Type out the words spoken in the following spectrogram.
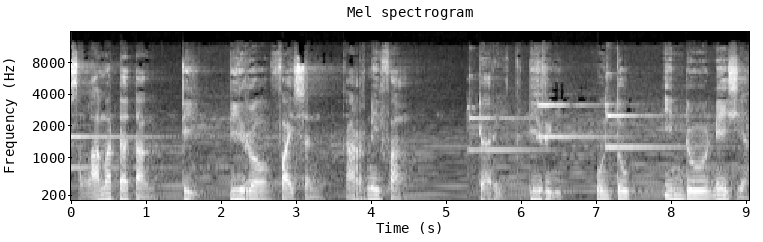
Selamat datang di Biro Faisen Karnival dari Kediri untuk Indonesia.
